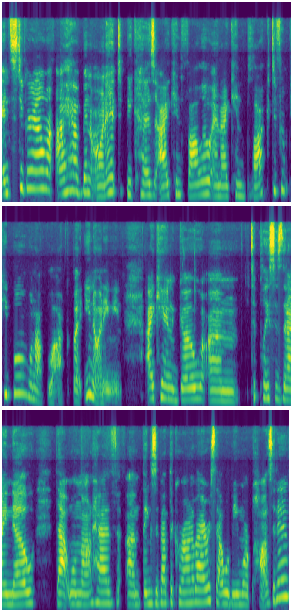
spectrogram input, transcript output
Instagram, I have been on it because I can follow and I can block different people. Well, not block, but you know what I mean. I can go um, to places that I know that will not have um, things about the coronavirus that will be more positive.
